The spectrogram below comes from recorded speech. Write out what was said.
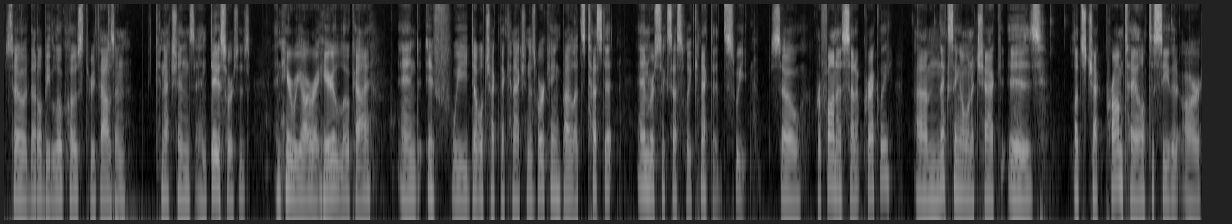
So that'll be localhost 3000 connections and data sources. And here we are right here, Loki. And if we double check the connection is working by let's test it, and we're successfully connected, sweet. So Grafana is set up correctly. Um, next thing I want to check is, let's check Promtail to see that our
